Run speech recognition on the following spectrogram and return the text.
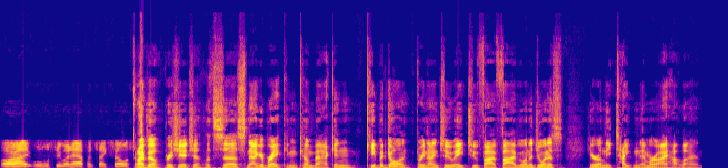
All right. Well, we'll see what happens. Thanks, fellas. All right, Bill. Appreciate you. Let's uh, snag a break and come back and keep it going. 392 8255. You want to join us here on the Titan MRI hotline.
